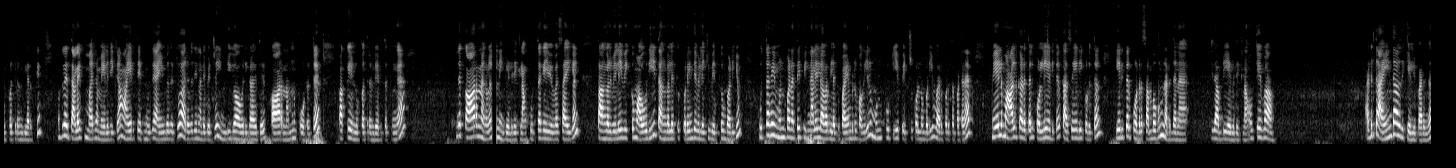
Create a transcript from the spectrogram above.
முப்பத்தி ரெண்டில் இருக்குது முதல்ல தலைப்பு மாதிரி நம்ம எழுதிக்கலாம். ஆயிரத்தி எட்நூற்றி ஐம்பது டு அறுபதில் நடைபெற்ற இண்டிகோ அவுரி கழகத்திற்கு காரணம்னு போட்டுட்டு பக்க எண் முப்பத்தி ரெண்டு எடுத்துக்கோங்க. இந்த காரணங்களை நீங்கள் எழுதிக்கலாம். குத்தகை விவசாயிகள் தாங்கள் விளைவிக்கும் அவுரியை தங்களுக்கு குறைந்த விலைக்கு விற்கும்படியும் குத்தகை முன்பணத்தை பின்னாளில் அவர்களுக்கு பயன்படும் வகையில் முன்கூட்டியே பெற்றுக்கொள்ளும்படியும் வற்புறுத்தப்பட்டனர். மேலும் ஆள் கடத்தல் கொள்ளையடித்தல் கசையடி கொடுத்தல் எரித்தல் போன்ற சம்பவம் நடந்தன. இது அப்படியே எழுதிக்கலாம். ஓகேவா அடுத்து ஐந்தாவது கேள்வி பாருங்க.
